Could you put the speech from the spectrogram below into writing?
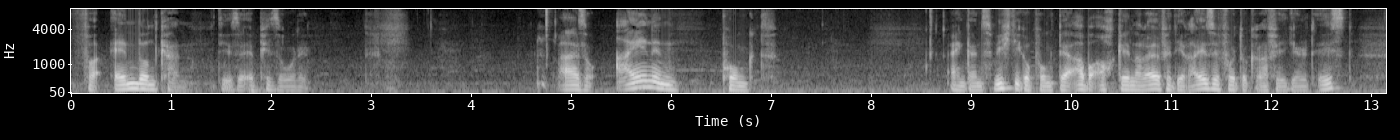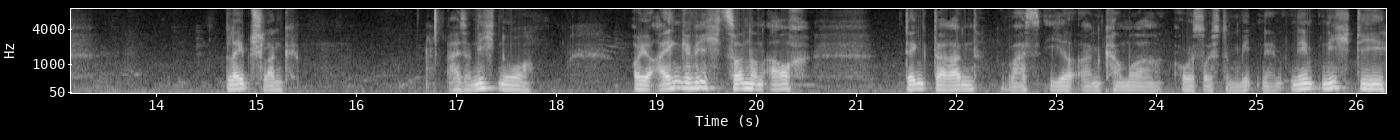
verändern kann, diese Episode. Also einen Punkt, ein ganz wichtiger Punkt, der aber auch generell für die Reisefotografie gilt, ist, bleibt schlank. Also nicht nur euer Eigengewicht, sondern auch denkt daran, was ihr an Kameraausrüstung mitnehmt. Nehmt nicht die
